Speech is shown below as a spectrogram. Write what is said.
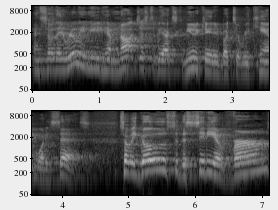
And so they really need him not just to be excommunicated, but to recant what he says. So he goes to the city of Worms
